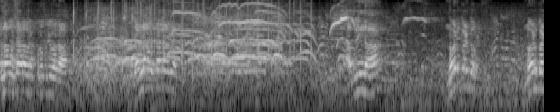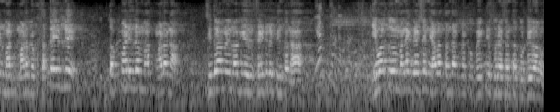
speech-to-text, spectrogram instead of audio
ಎಲ್ಲ ಹುಷಾರವ್ರೆ ಕುರುಬ್ರಿ ಇವಾಗ. ಎಲ್ಲ ಹುಷಾರವ್ರೆ. ಅದರಿಂದ ನೋಡ್ಕೊಂಡು ನೋಡ್ಕೊಂಡು ಮಾಡ್, ಮಾಡಬೇಕು. ಸತ್ಯ ಇರಲಿ. ತಪ್ಪು ಮಾಡಿದ್ರೆ ಮಾಡೋಣ. ಸಿದ್ದರಾಮಯ್ಯ ಹೋಗಿ ಸೈಟ್ಗಳು ತಿಂತಾನ? ಇವತ್ತು ಮನೆಗೆ ರೇಷನ್ ಯಾರೋ ತಂದಾಕ್ಬೇಕು, ಬೇಕ್ತಿ ಸುರೇಶ್ ಅಂತ ದುಡ್ಡಿರೋರು.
